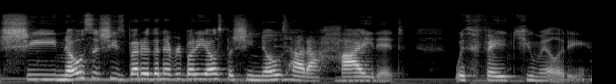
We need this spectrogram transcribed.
she knows that she's better than everybody else, but she knows how to hide it with fake humility.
